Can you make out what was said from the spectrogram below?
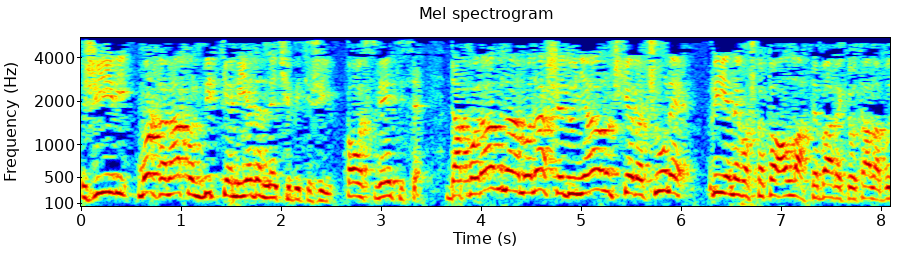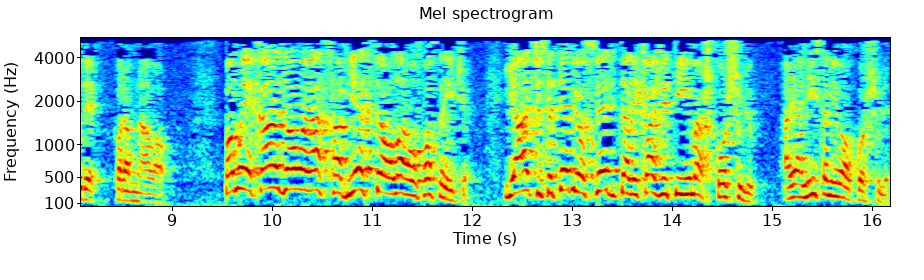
živi, možda nakon bitke ni jedan neće biti živ. Pa osveti se. Da poravnamo naše dunjalučke račune prije nego što to Allah te bareke u tala bude poravnavao. Pa mu je kazao ovaj ashab, jeste Allahov poslaniće. Ja ću se tebi osvetiti, ali kaže ti imaš košulju. A ja nisam imao košulje.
